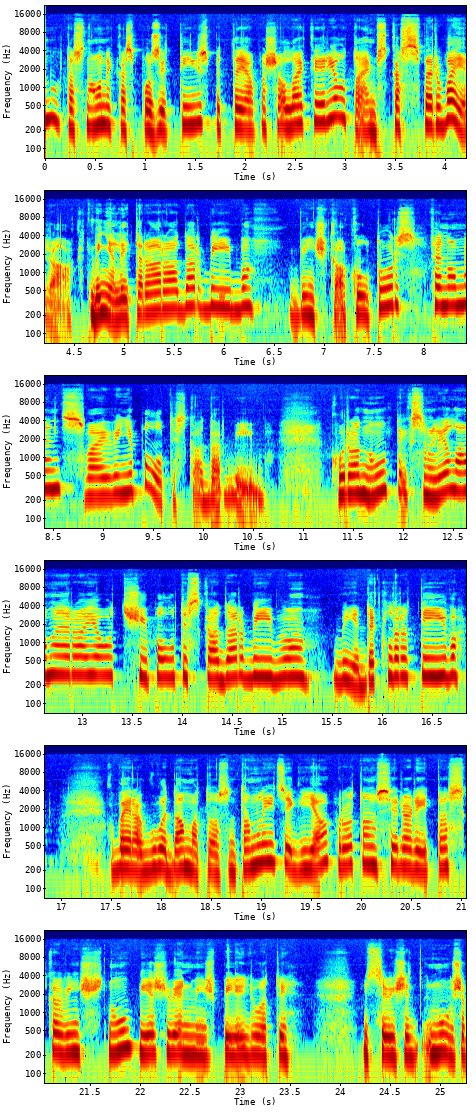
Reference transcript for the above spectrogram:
nu, tas nav nekas pozitīvs, bet tajā pašā laikā ir jautājums, kas sver vairāk. Viņa literārā darbība, viņš kā kultūras fenomens vai viņa politiskā darbība, kura, nu, teiksim, lielā mērā jau šī politiskā darbība bija deklaratīva, vairāk goda amatos un tam līdzīgi. Jā, protams, ir arī tas, ka viņš nu, bieži vien viņš bija ļoti. Īpaši mūža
